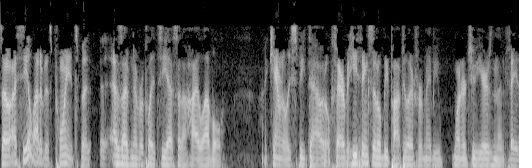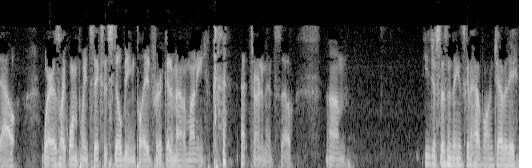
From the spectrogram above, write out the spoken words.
So I see a lot of his points, but uh, as I've never played CS at a high level, I can't really speak to how it'll fare. But he thinks it'll be popular for maybe one or two years and then fade out. Whereas like 1.6 is still being played for a good amount of money at tournaments. So um, he just doesn't think it's going to have longevity.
